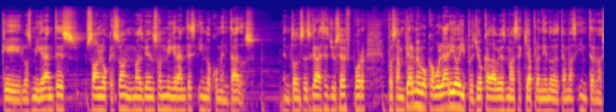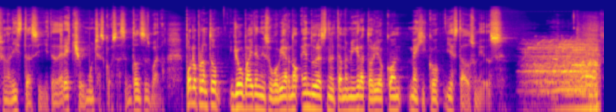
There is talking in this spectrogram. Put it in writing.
que los migrantes son lo que son, más bien son migrantes indocumentados. Entonces, gracias Yusef por pues, ampliar mi vocabulario y pues yo cada vez más aquí aprendiendo de temas internacionalistas y de derecho y muchas cosas. Entonces, bueno, por lo pronto, Joe Biden y su gobierno endurecen el tema migratorio con México y Estados Unidos.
